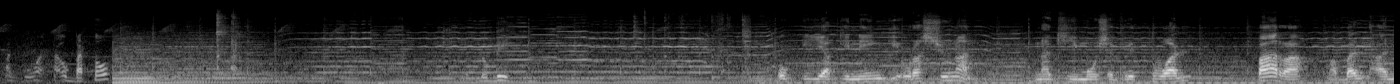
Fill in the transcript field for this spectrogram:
Pagkuha tao bato. Lubi ug iya kining giorasyonan naghimo siya ritual para mabal-an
